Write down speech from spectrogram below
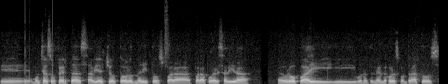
eh, muchas ofertas, había hecho todos los méritos para, para poder salir a, Europa y, y, bueno, tener mejores contratos.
